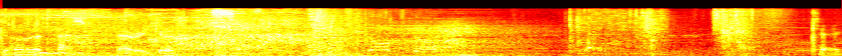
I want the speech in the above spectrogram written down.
good. That's very good. Okay.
